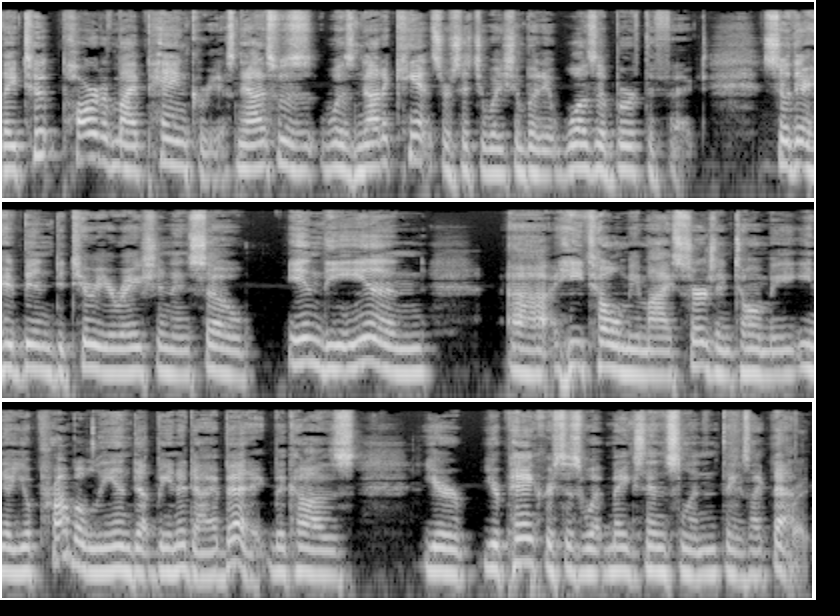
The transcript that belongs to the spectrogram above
they took part of my pancreas. Now, this was, was not a cancer situation, but it was a birth defect. So there had been deterioration. And so in the end, uh, he told me, my surgeon told me, you know, you'll probably end up being a diabetic because your, your pancreas is what makes insulin and things like that. Right.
